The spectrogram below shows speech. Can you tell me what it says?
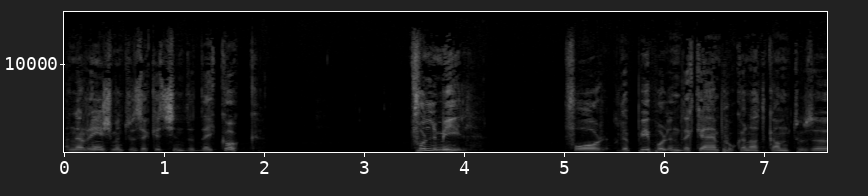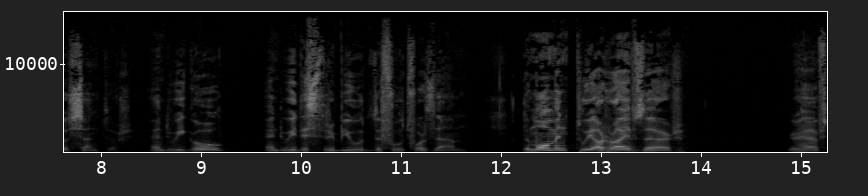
an arrangement with the kitchen that they cook. Full meal for the people in the camp who cannot come to the center. And we go and we distribute the food for them. The moment we arrive there you have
